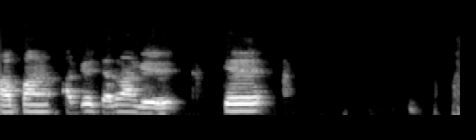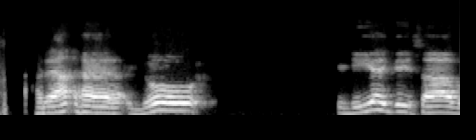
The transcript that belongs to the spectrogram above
ਆਪਾਂ ਅੱਗੇ ਚੱਲਾਂਗੇ ਕਿ ਹਰਿਆ ਜੋ ਡੀਆਈਜੀ ਸਾਹਿਬ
